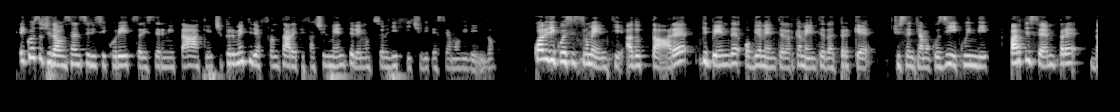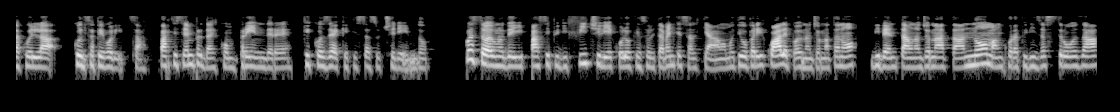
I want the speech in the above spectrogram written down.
E questo ci dà un senso di sicurezza, di serenità che ci permette di affrontare più facilmente le emozioni difficili che stiamo vivendo. Quali di questi strumenti adottare dipende ovviamente largamente dal perché ci sentiamo così, quindi parti sempre da quella consapevolezza, parti sempre dal comprendere che cos'è che ti sta succedendo. Questo è uno dei passi più difficili e quello che solitamente saltiamo, motivo per il quale poi una giornata no diventa una giornata no, ma ancora più disastrosa,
